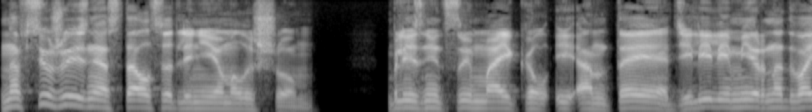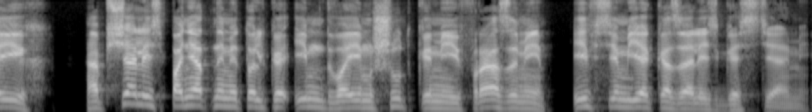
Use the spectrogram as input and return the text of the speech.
на всю жизнь остался для нее малышом. Близнецы Майкл и Антея делили мир на двоих, общались понятными только им двоим шутками и фразами и в семье казались гостями.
